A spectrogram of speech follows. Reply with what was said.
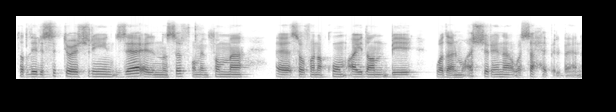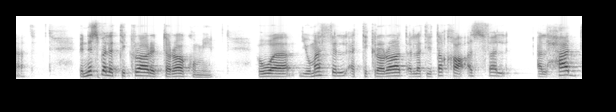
تضليل الستة وعشرين زائد النصف ومن ثم آه، سوف نقوم أيضا وضع المؤشر هنا وسحب البيانات. بالنسبة للتكرار التراكمي هو يمثل التكرارات التي تقع أسفل الحد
